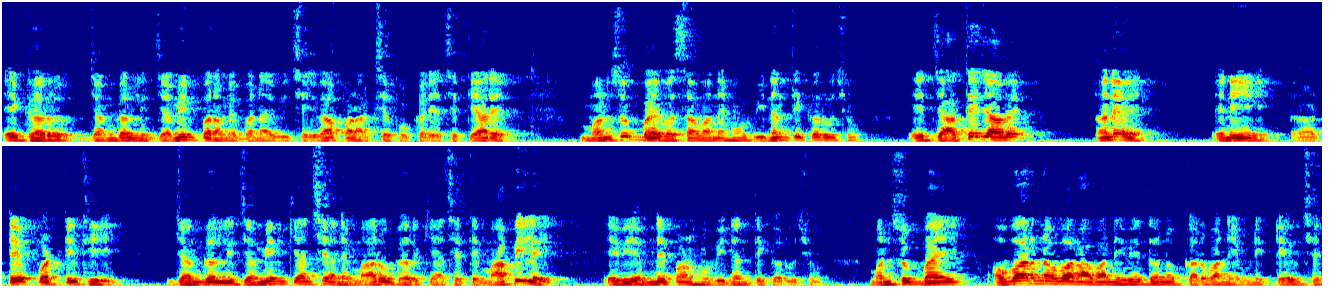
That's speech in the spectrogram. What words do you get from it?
એ ઘર જંગલની જમીન પર અમે બનાવી છે એવા પણ આક્ષેપો કર્યા છે. ત્યારે મનસુખભાઈ વસાવાને હું વિનંતી કરું છું, એ જાતે જ આવે અને એની ટેપ પટ્ટીથી જંગલની જમીન ક્યાં છે અને મારું ઘર ક્યાં છે તે માપી લે એવી એમને પણ હું વિનંતી કરું છું. મનસુખભાઈ અવારનવાર આવા નિવેદનો કરવાની એમની ટેવ છે.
